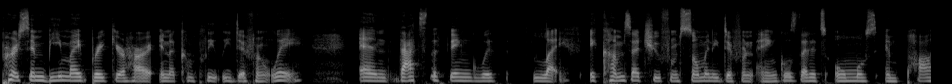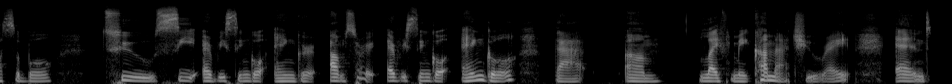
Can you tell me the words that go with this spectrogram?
person B might break your heart in a completely different way. And that's the thing with life. It comes at you from so many different angles that it's almost impossible to see every single anger, I'm sorry, every single angle that um life may come at you, right? And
